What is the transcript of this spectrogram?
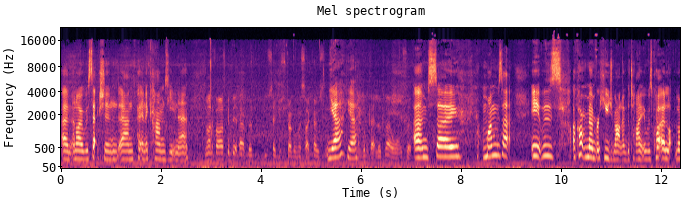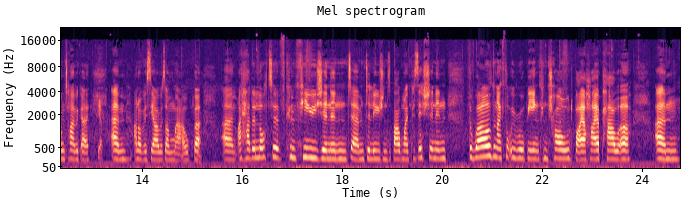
um, and I was sectioned and put in a CAMHS unit. Do you mind if I ask a bit about the? You said you struggled with psychosis. Yeah, yeah. What did that look like? What was the? Um, so mine was at it was I can't remember a huge amount of the time. It was quite a lo- long time ago. Yeah. Um, and obviously I was unwell, but um, I had a lot of confusion and um, delusions about my position in the world, and I thought we were all being controlled by a higher power. Um,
